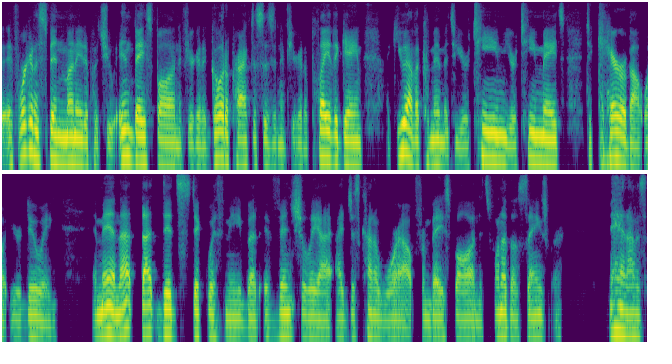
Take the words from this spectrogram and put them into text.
if we're going to spend money to put you in baseball and if you're going to go to practices and if you're going to play the game like you have a commitment to your team your teammates to care about what you're doing. And man that that did stick with me but eventually i, I just kind of wore out from baseball and it's one of those things where man i was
